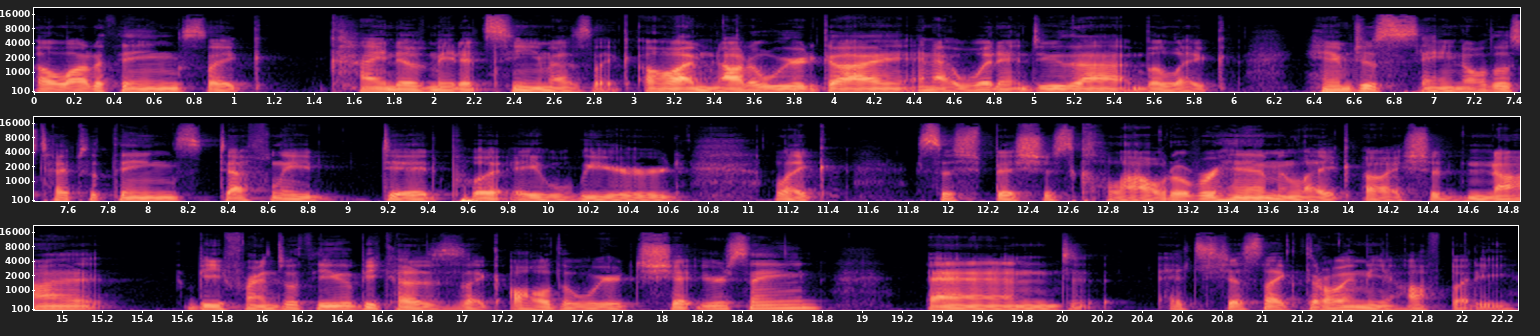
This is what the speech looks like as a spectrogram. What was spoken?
a lot of things, like kind of made it seem as like, oh, I'm not a weird guy and I wouldn't do that, but like him just saying all those types of things definitely did put a weird like suspicious cloud over him and like, oh, I should not be friends with you because like all the weird shit you're saying and it's just like throwing me off, buddy.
